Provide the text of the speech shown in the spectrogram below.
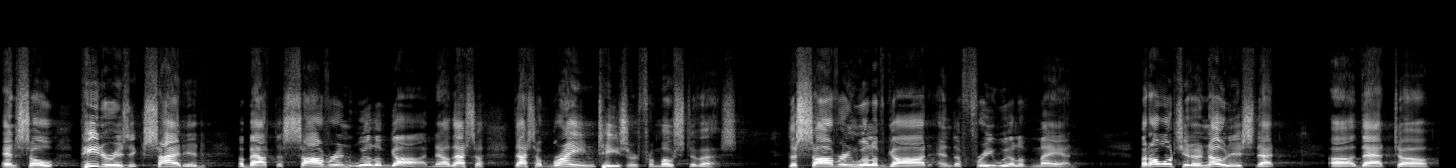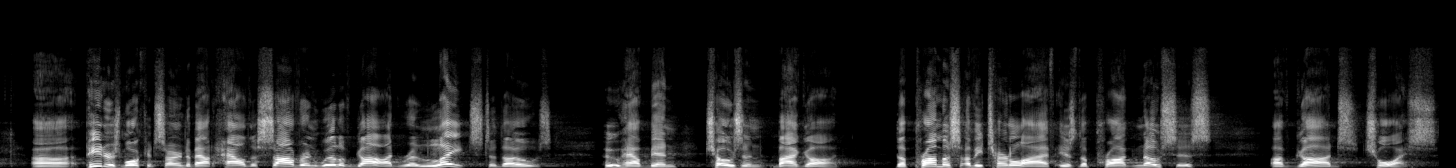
And so Peter is excited about the sovereign will of God. Now that's a, that's a brain teaser for most of us. The sovereign will of God and the free will of man. But I want you to notice that, uh, that uh, uh, Peter's more concerned about how the sovereign will of God relates to those who have been chosen by God. The promise of eternal life is the prognosis of God's choice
